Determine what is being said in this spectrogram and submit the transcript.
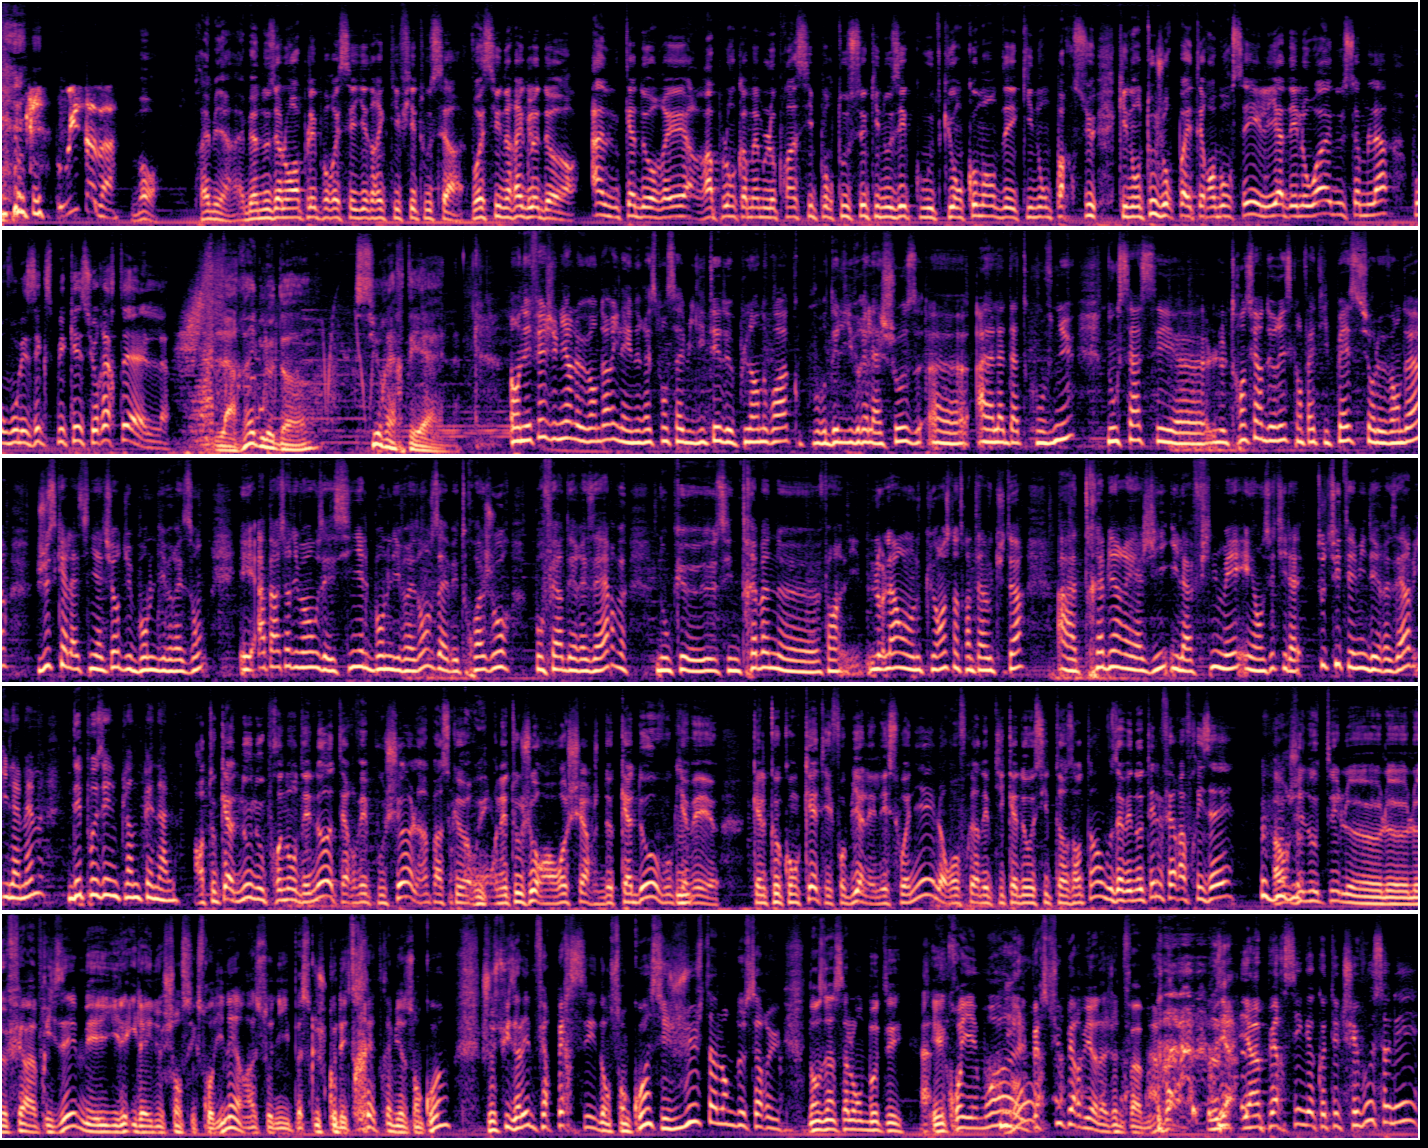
Oui, ça va. Bon, très bien. Eh bien, nous allons appeler pour essayer de rectifier tout ça. Voici une règle d'or. Anne Cadoré, rappelons quand même le principe pour tous ceux qui nous écoutent, qui ont commandé, qui n'ont pas reçu, qui n'ont toujours pas été remboursés. Il y a des lois et nous sommes là pour vous les expliquer sur RTL. La règle d'or sur RTL. En effet, Julien, le vendeur, il a une responsabilité de plein droit pour délivrer la chose euh, à la date convenue. Donc ça, c'est euh, le transfert de risque. En fait, il pèse sur le vendeur jusqu'à la signature du bon de livraison. Et à partir du moment où vous avez signé le bon de livraison, vous avez trois jours pour faire des réserves. Donc euh, c'est une très bonne. euh, Enfin, là, en l'occurrence, notre interlocuteur a très bien réagi. Il a filmé et ensuite il a tout de suite émis des réserves. Il a même déposé une plainte pénale. En tout cas, nous, nous prenons des notes, Hervé Pouchol, hein, parce qu'on est toujours en recherche de cadeaux. Vous qui avez euh, quelques conquêtes, il faut bien les, les soigner, leur offrir des petits cadeaux aussi de temps en temps. Vous avez noté le fer à friser? Alors j'ai noté le, le- le fer à friser, mais il, il a une chance extraordinaire, hein, Sony, parce que je connais très très bien son coin. Je suis allé me faire percer dans son coin, c'est juste à l'angle de sa rue, dans un salon de beauté. Et croyez-moi, elle perce super bien, la jeune femme. Dire, Il y a un piercing à côté de chez vous, Sonny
